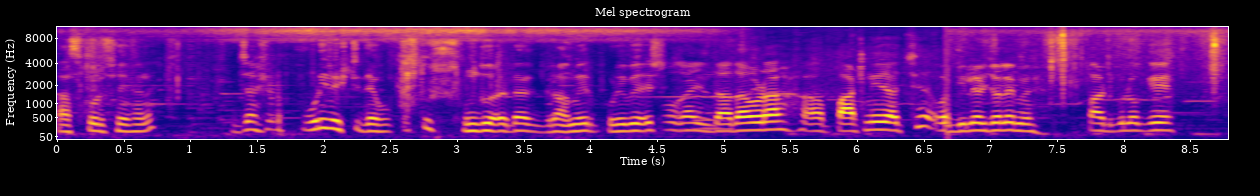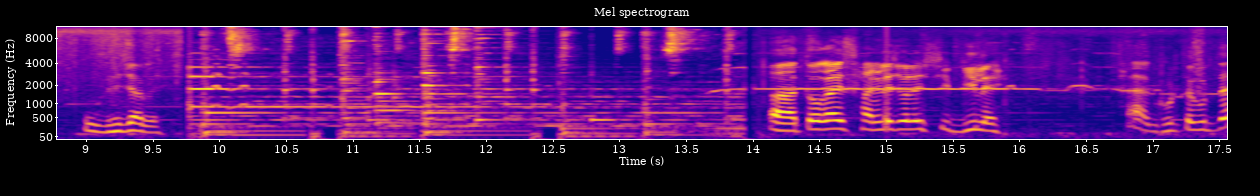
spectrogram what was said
কাজ করছে এখানে। জাস্ট একটা পরিবেশটি দেখো, কত সুন্দর একটা গ্রামের পরিবেশ। ও গাইজ দাদা ওরা পাট নিয়ে যাচ্ছে, ওই বিলের জলে পাটগুলোকে ভেজাবে। তো গাইজ ফাইনালি চলে এসেছি বিলে। হ্যাঁ ঘুরতে ঘুরতে।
